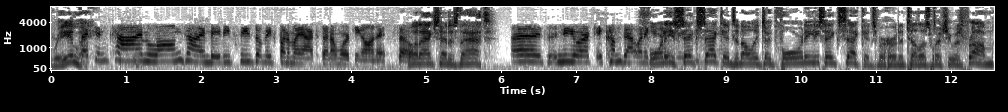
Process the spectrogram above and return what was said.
Really? Second time, long time, baby. Please don't make fun of my accent. I'm working on it. So. What accent is that? Uh, it's New York. It comes out when I get 46 seconds. It only took 46 seconds for her to tell us where she was from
